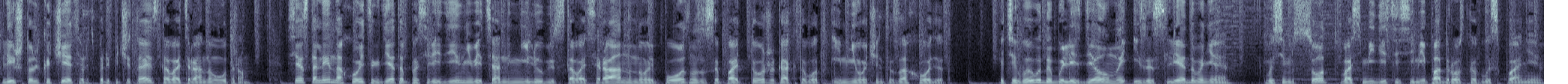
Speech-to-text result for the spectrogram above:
лишь только четверть, предпочитает вставать рано утром. Все остальные находятся где-то посередине, ведь они не любят вставать рано, но и поздно засыпать тоже как-то вот им не очень-то заходит. Эти выводы были сделаны из исследования 887 подростков в Испании.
